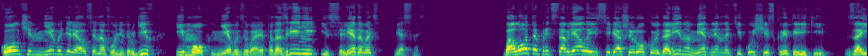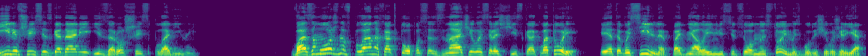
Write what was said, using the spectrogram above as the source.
Колчин не выделялся на фоне других и мог, не вызывая подозрений, исследовать местность. Болото представляло из себя широкую долину медленно текущей скрытой реки, заилившейся с годами и заросшей сплавиной. Возможно, в планах Октопуса значилась расчистка акватории. Это бы сильно подняло инвестиционную стоимость будущего жилья,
